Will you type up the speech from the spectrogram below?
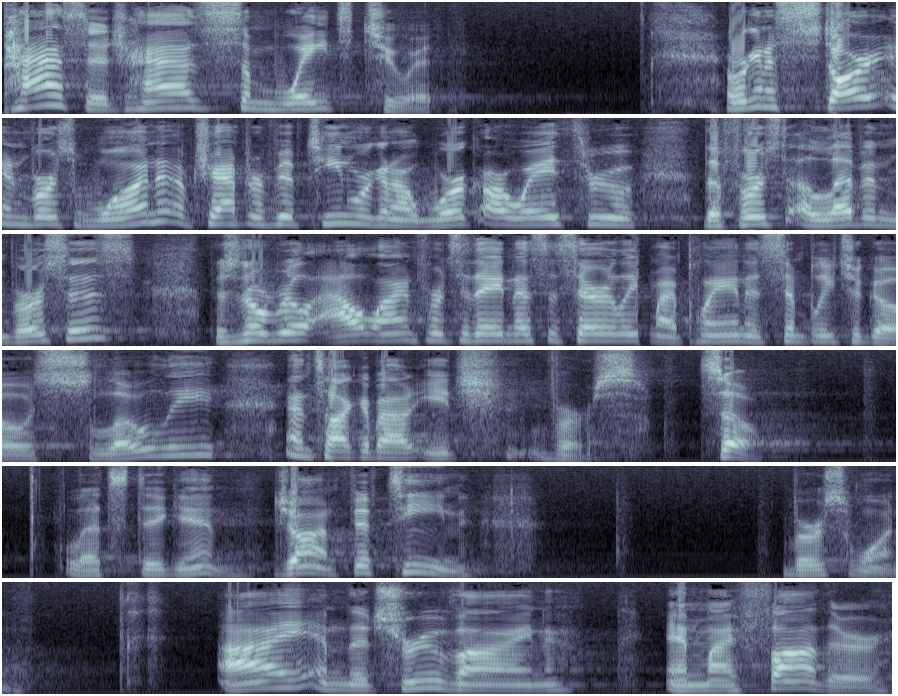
passage has some weight to it. And we're going to start in verse 1 of chapter 15. We're going to work our way through the first 11 verses. There's no real outline for today necessarily. My plan is simply to go slowly and talk about each verse. So, let's dig in. John 15, verse 1. I am the true vine, and my Father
